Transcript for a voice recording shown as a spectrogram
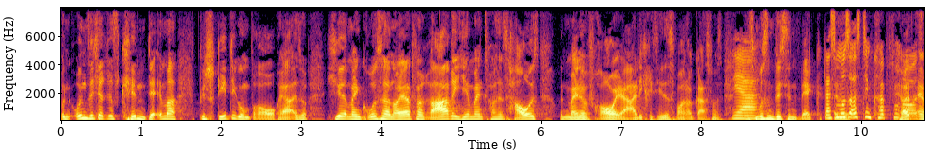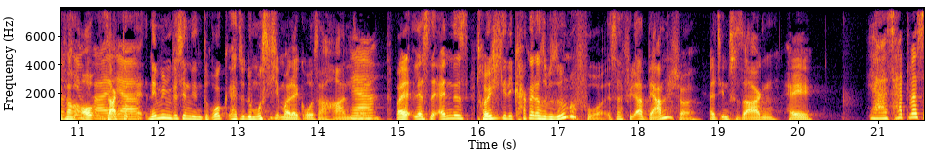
ein unsicheres Kind, der immer Bestätigung braucht, ja, also hier mein großer neuer Ferrari, hier mein tolles Haus und meine Frau, ja, die kriegt jedes Mal einen Orgasmus. Ja. Das muss ein bisschen weg. Das also, muss aus den Köpfen Hört raus, auf einfach auf, Fall, sag ja. doch, nimm ihm ein bisschen den Druck, also du musst nicht immer der große Hahn Ja. sein. Weil letzten Endes täuscht dir die Kacke da sowieso nur vor. Ist ja viel erbärmlicher, als ihm zu sagen, hey, Ja, es hat was,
